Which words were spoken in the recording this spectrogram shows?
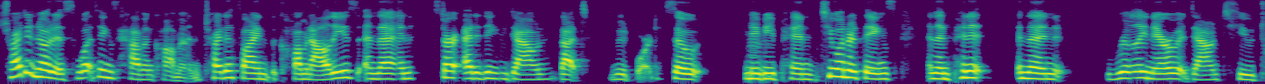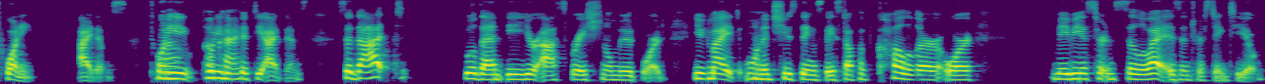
try to notice what things have in common. Try to find the commonalities and then start editing down that mood board. So maybe mm. pin 200 things and then pin it and then really narrow it down to 20 items 20 wow. 20 okay. to 50 items so that will then be your aspirational mood board. You might want to mm-hmm. choose things based off of color or maybe a certain silhouette is interesting to you.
